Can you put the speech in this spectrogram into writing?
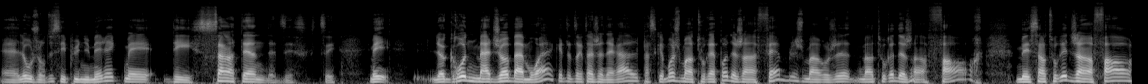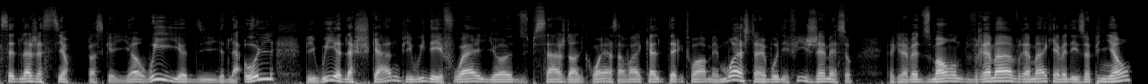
là aujourd'hui c'est plus numérique, mais des centaines de disques. Mais le gros de ma job à moi, qui était directeur général, parce que moi, je m'entourais pas de gens faibles, je m'entourais de gens forts, mais s'entourer de gens forts, c'est de la gestion. Parce qu'il y a, oui, il y a, de la houle, puis oui, il y a de la chicane, puis oui, des fois, il y a du pissage dans le coin à savoir quel territoire. Mais moi, c'était un beau défi, j'aimais ça. Fait que j'avais du monde vraiment, vraiment qui avait des opinions,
